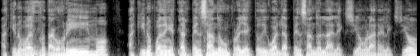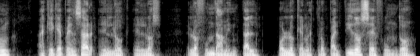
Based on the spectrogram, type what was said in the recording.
Aquí no puede haber protagonismo. Aquí no pueden estar pensando en un proyecto de igualdad, pensando en la elección o la reelección. Aquí hay que pensar en lo, en los, en lo fundamental, por lo que nuestro partido se fundó,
